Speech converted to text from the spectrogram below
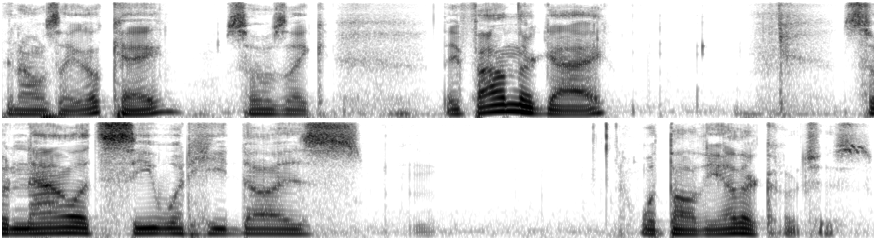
and I was like, okay. So I was like, they found their guy. So now let's see what he does with all the other coaches.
